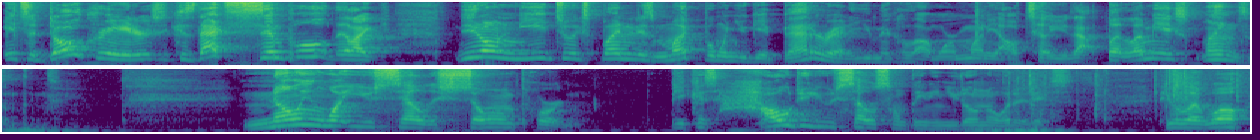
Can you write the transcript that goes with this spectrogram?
It's adult creators because that's simple. They're like, you don't need to explain it as much, but when you get better at it, you make a lot more money. I'll tell you that. But let me explain something. Knowing what you sell is so important because how do you sell something and you don't know what it is? People are like, well,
